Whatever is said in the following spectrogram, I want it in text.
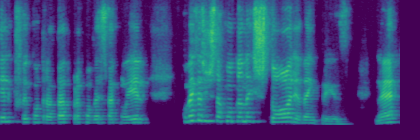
aquele que foi contratado para conversar com ele? Como é que a gente está contando a história da empresa? Né?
